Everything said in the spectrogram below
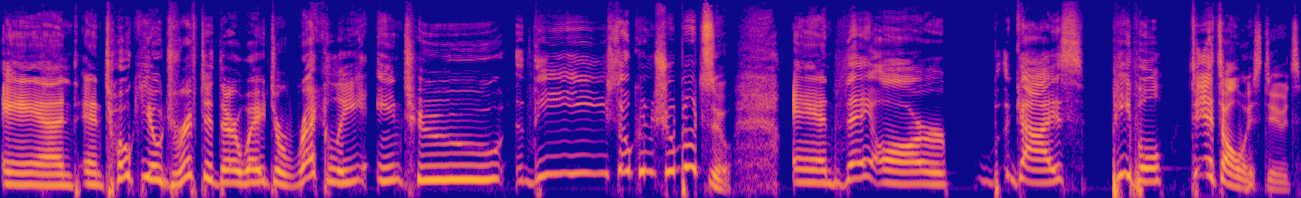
and and Tokyo drifted their way directly into the Sokushinbutsu, and they are guys. People, it's always dudes.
